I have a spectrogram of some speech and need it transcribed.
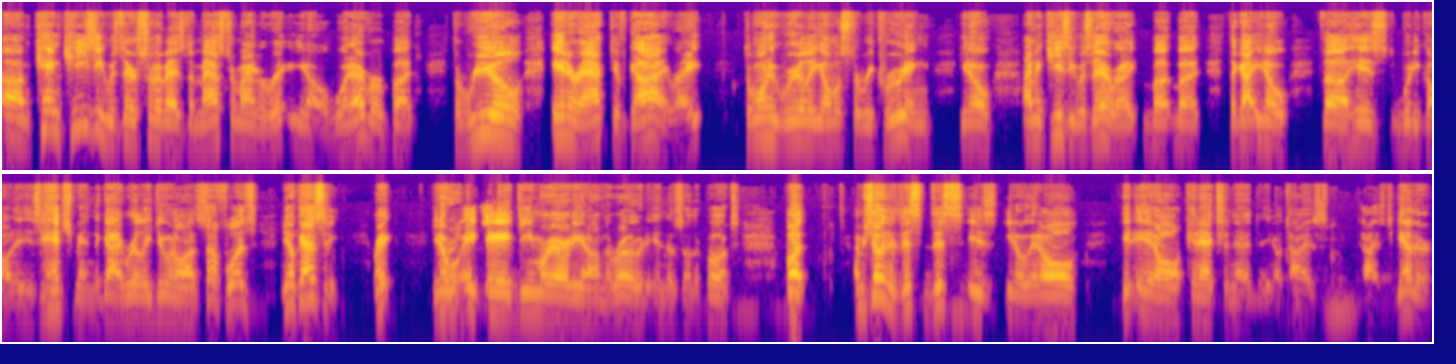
um, Ken Kesey was there sort of as the mastermind or you know whatever, but the real interactive guy, right? The one who really almost the recruiting. You know, I mean, Kesey was there, right? But but the guy, you know, the his what do you call it? His henchman, the guy really doing a lot of stuff was Neal Cassady, right? You know, right. aka Dean Moriarty and on the road in those other books. But I'm showing that this this is you know it all it, it all connects and that you know ties ties together.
